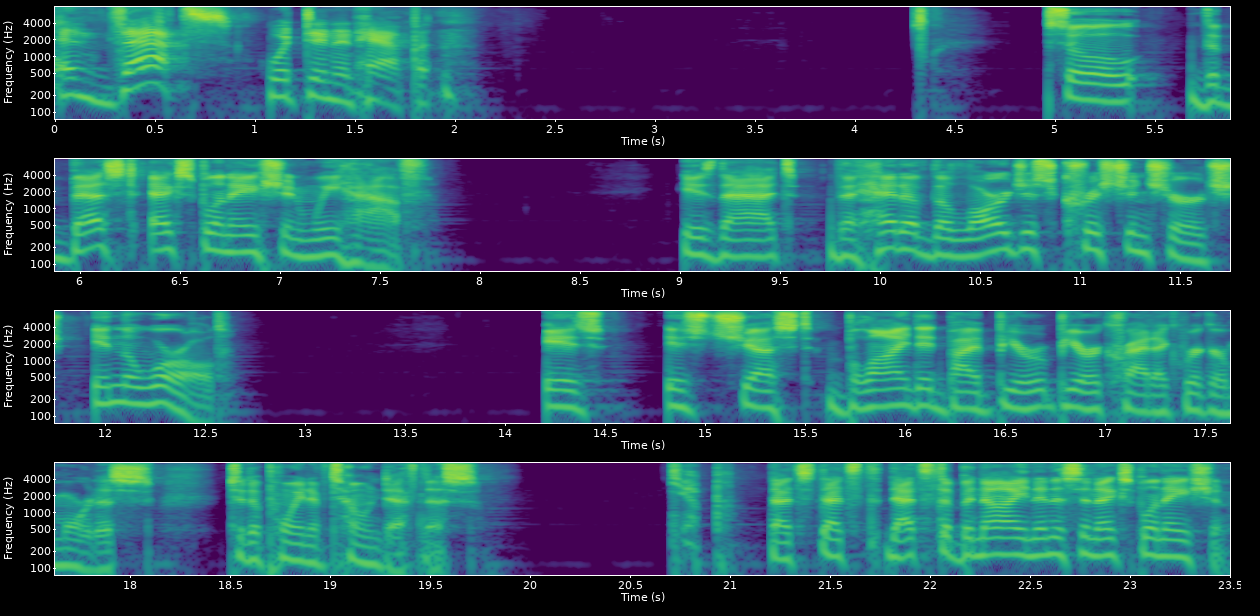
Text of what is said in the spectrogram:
And that's what didn't happen. So the best explanation we have is that the head of the largest Christian church in the world is is just blinded by bureaucratic rigor mortis to the point of tone deafness. Yep. That's that's that's the benign innocent explanation.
